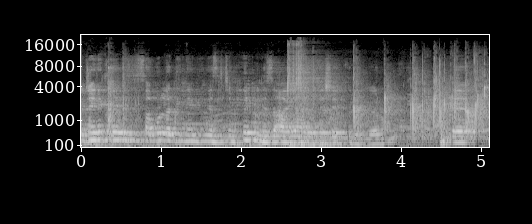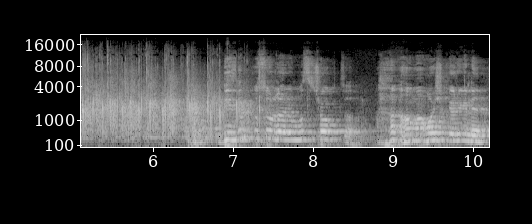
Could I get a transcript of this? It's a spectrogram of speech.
Öncelikle bizi sabırla dinlediğiniz için hepinize ayrı ayrı teşekkür ediyorum. Ee, bizim kusurlarımız çoktu ama hoşgörüyle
